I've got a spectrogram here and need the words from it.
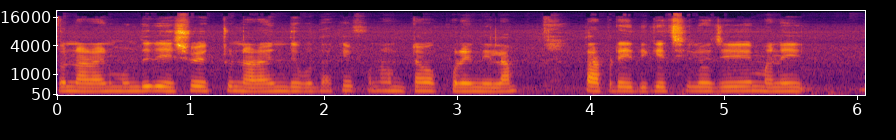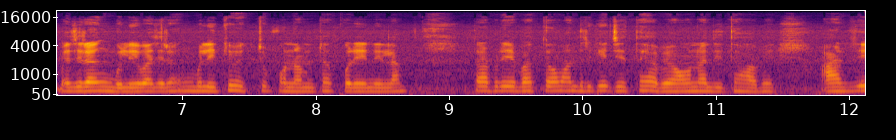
তো নারায়ণ মন্দিরে এসেও একটু নারায়ণ দেবতাকে প্রণামটা করে নিলাম। তারপরে এদিকে ছিল যে মানে বাজরাং বলি, বাজরাং বলিকেও একটু প্রণামটা করে নিলাম। তারপরে এবার তো আমাদেরকে যেতে হবে, রওনা দিতে হবে। আর যে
